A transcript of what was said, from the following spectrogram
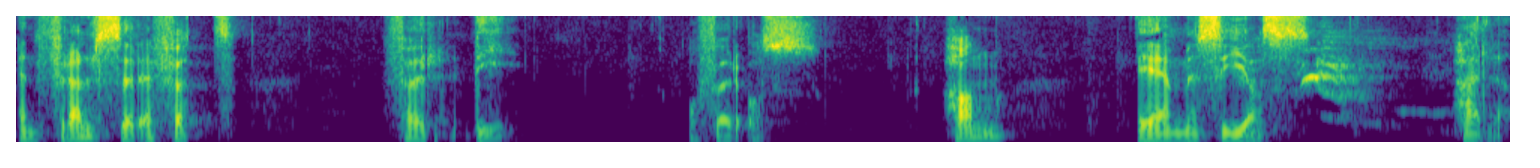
En frelser er født for de og for oss. Han er Messias, Herren.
